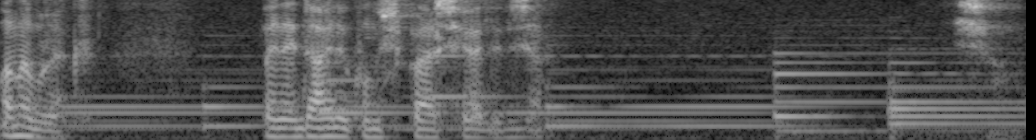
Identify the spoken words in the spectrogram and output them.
Bana bırak. Ben Eda ile konuşup her şeyi halledeceğim. İnşallah.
